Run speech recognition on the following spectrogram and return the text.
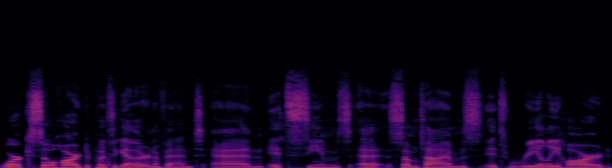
work so hard to put together an event, and it seems uh, sometimes it's really hard.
